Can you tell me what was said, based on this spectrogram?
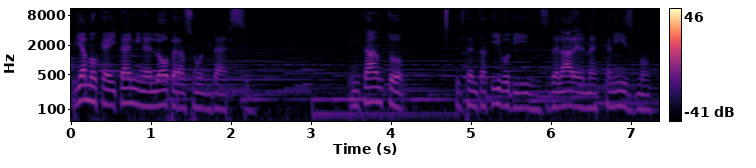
Vediamo che i temi nell'opera sono diversi, Intanto il tentativo di svelare il meccanismo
